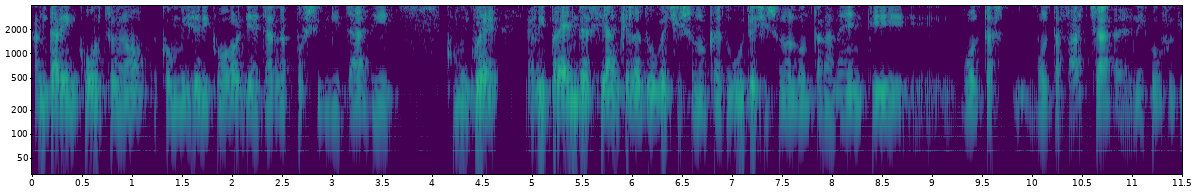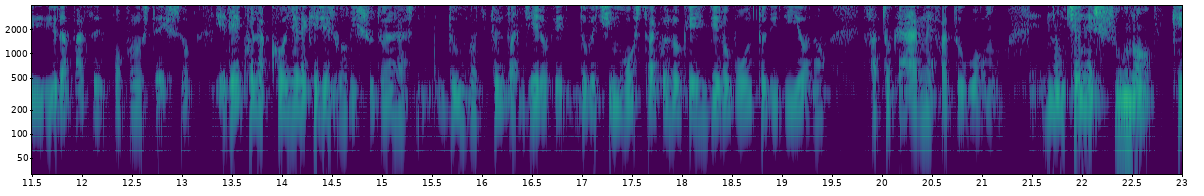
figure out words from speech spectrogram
andare incontro no? con misericordia e dare la possibilità di comunque riprendersi anche laddove ci sono cadute, ci sono allontanamenti, volta, volta faccia eh, nei confronti di Dio da parte del popolo stesso ed è quell'accogliere che Gesù ha vissuto nella, lungo tutto il Vangelo, che, dove ci mostra quello che è il vero volto di Dio, no? fatto carne, fatto uomo. Non c'è nessuno che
